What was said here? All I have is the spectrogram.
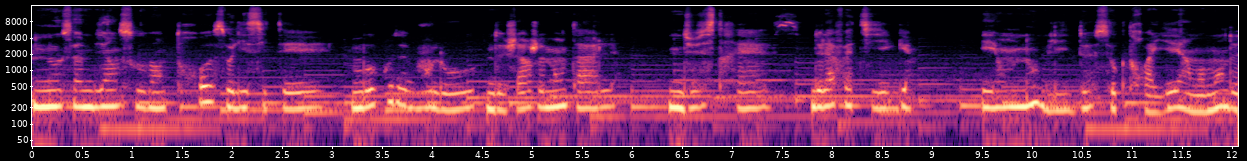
Nous sommes bien souvent trop sollicités, beaucoup de boulot, de charge mentale, du stress, de la fatigue, et on oublie de s'octroyer un moment de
